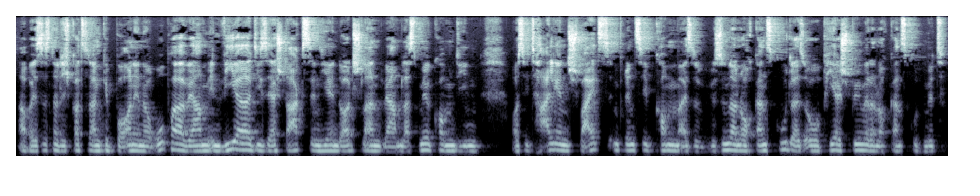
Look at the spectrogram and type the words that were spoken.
Aber es ist natürlich Gott sei Dank geboren in Europa. Wir haben Invia, die sehr stark sind hier in Deutschland. Wir haben Las kommen, die aus Italien, Schweiz im Prinzip kommen. Also wir sind da noch ganz gut. Als Europäer spielen wir da noch ganz gut mit.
